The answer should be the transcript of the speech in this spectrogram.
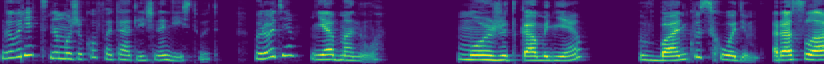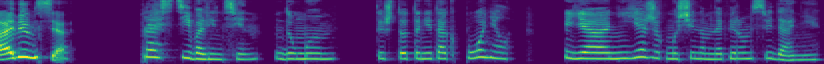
Говорит, на мужиков это отлично действует. Вроде не обманула. «Может, ко мне? В баньку сходим, расслабимся?» «Прости, Валентин. Думаю, ты что-то не так понял. Я не езжу к мужчинам на первом свидании.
